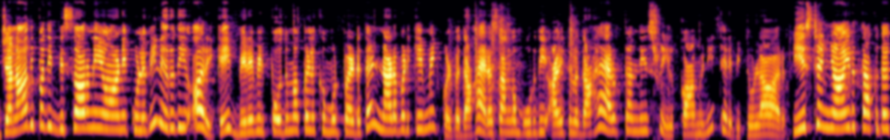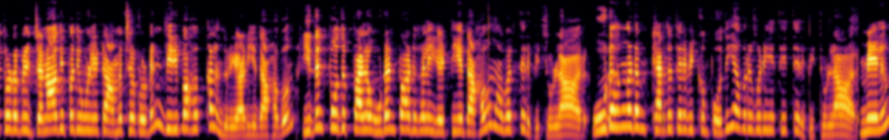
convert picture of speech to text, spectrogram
ஜனாதிபதி விசாரணை ஆணைக்குழுவின் இறுதி அறிக்கை விரைவில் பொதுமக்களுக்கு முற்படுத்த நடவடிக்கை மேற்கொள்வதாக அரசாங்கம் உறுதி அளித்துள்ளதாக அருட்தந்தை ஸ்ரீல் காமினி தெரிவித்துள்ளார். ஈஸ்டர் ஞாயிறு தாக்குதல் தொடர்பில் ஜனாதிபதி உள்ளிட்ட அமைச்சர்களுடன் விரிவாக கலந்துரையாடியதாகவும் இதன்போது பல உடன்பாடுகளை எட்டியதாகவும் அவர் தெரிவித்துள்ளார். ஊடகங்களிடம் கருத்து தெரிவிக்கும் போது அவர் விடயத்தை தெரிவித்துள்ளார். மேலும்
